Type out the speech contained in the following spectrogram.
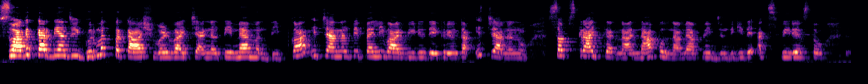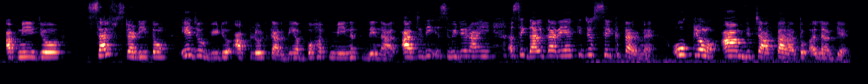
ਸਵਾਗਤ ਕਰਦੇ ਹਾਂ ਜੀ Gurmat Prakash world wide channel ਤੇ, ਮੈਂ ਮਨਦੀਪ ਕੌਰ। ਇਸ ਚੈਨਲ ਤੇ ਪਹਿਲੀ ਵਾਰ ਵੀਡੀਓ ਦੇਖ ਰਹੇ ਹੋ ਤਾਂ ਇਸ ਚੈਨਲ ਨੂੰ ਸਬਸਕ੍ਰਾਈਬ ਕਰਨਾ ਨਾ ਭੁੱਲਣਾ। ਮੈਂ ਆਪਣੀ ਜ਼ਿੰਦਗੀ ਦੇ ਐਕਸਪੀਰੀਅੰਸ ਤੋਂ, ਆਪਣੀ ਜੋ ਸੈਲਫ ਸਟੱਡੀ ਤੋਂ ਇਹ ਜੋ ਵੀਡੀਓ ਅਪਲੋਡ ਕਰਦੀ ਹਾਂ, ਬਹੁਤ ਮਿਹਨਤ ਦੇ ਨਾਲ। ਅੱਜ ਦੀ ਇਸ ਵੀਡੀਓ ਰਾਹੀਂ ਅਸੀਂ ਗੱਲ ਕਰ ਰਹੇ ਹਾਂ ਕਿ ਜੋ ਸਿੱਖ ਧਰਮ ਹੈ ਉਹ ਕਿਉਂ ਆਮ ਵਿਚਾਰਧਾਰਾ ਤੋਂ ਅਲੱਗ ਹੈ?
